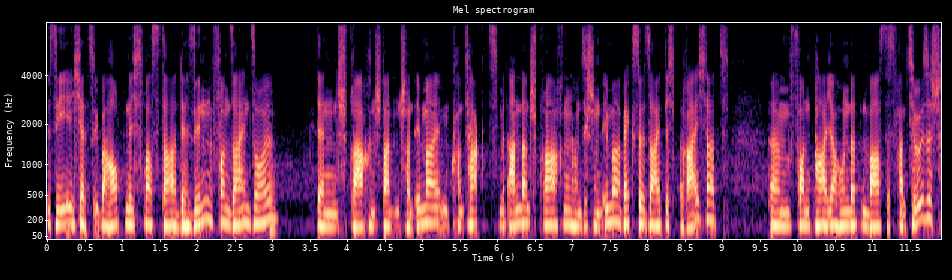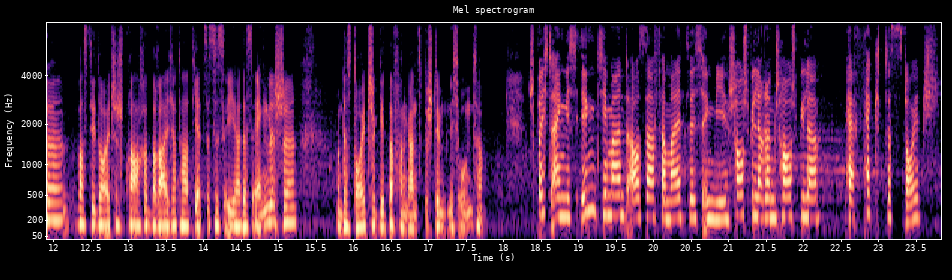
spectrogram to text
Sehe ich jetzt überhaupt nicht, was da der Sinn von sein soll. Denn Sprachen standen schon immer im Kontakt mit anderen Sprachen, haben sich schon immer wechselseitig bereichert. Ähm, vor ein paar Jahrhunderten war es das Französische, was die deutsche Sprache bereichert hat. Jetzt ist es eher das Englische und das Deutsche geht davon ganz bestimmt nicht unter. Spricht eigentlich irgendjemand außer vermeintlich irgendwie Schauspielerinnen, Schauspieler perfektes Deutsch?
